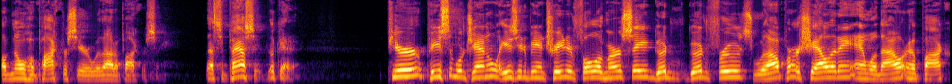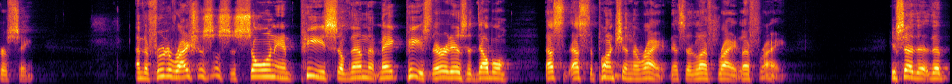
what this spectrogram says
of no hypocrisy or without hypocrisy. That's the passage. Look at it. Pure, peaceable, gentle, easy to be entreated, full of mercy, good, good fruits, without partiality, and without hypocrisy. And the fruit of righteousness is sown in peace of them that make peace. There it is, the double. That's, that's the punch in the right. That's the left, right, left, right. He said that the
